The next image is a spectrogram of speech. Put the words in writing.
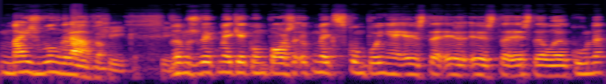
mais vulnerável. Fica, fica, Vamos ver como é que é composta, como é que se compõe esta, esta, esta lacuna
